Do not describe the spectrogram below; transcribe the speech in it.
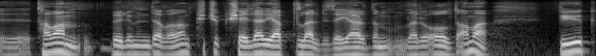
e, tavan bölümünde falan küçük şeyler yaptılar bize yardımları oldu ama büyük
